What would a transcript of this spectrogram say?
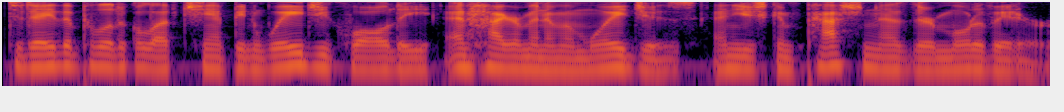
Today, the political left champion wage equality and higher minimum wages and use compassion as their motivator.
